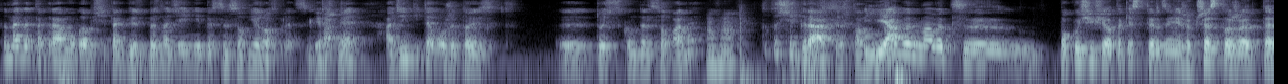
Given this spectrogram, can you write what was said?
to nagle ta gra mogłaby się tak, wiesz, beznadziejnie, bezsensownie rozwlec, wiesz, Tak. nie? A dzięki temu, że to jest y, dość skondensowane, to to się gra. Zresztą Ja bym nawet y, pokusił się o takie stwierdzenie, że przez to, że te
